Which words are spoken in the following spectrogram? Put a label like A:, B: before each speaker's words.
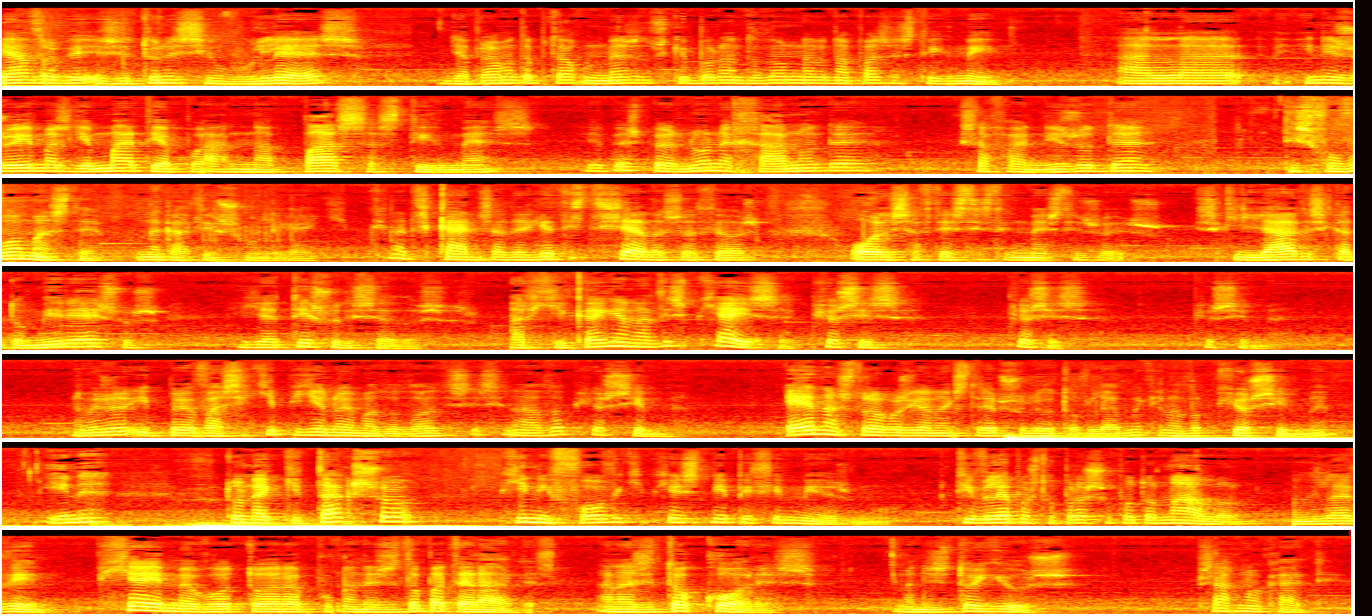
A: Οι άνθρωποι ζητούν συμβουλές για πράγματα που τα έχουν μέσα τους και μπορούν να το δουν ανά πάσα στιγμή. Αλλά είναι η ζωή μας γεμάτη από ανα πάσα στιγμές, οι οποίες περνούν, χάνονται, εξαφανίζονται. Τις φοβόμαστε να καθίσουμε λιγάκι. Τι να τις κάνεις, αδερφέ, γιατί τις έδωσε ο Θεός όλες αυτές τις στιγμές στη ζωής σου; Τις χιλιάδες, εκατομμύρια ίσως; Γιατί σου τις έδωσες; Αρχικά για να δεις ποια είσαι, ποιος είσαι. Ποιος είσαι, ποιος είμαι. Νομίζω η βασική πηγή νοηματοδότησης είναι να δω ποιος είμαι. Ένας τρόπος για να στρέψω λίγο το βλέμμα και να δω ποιος είμαι είναι το να κοιτάξω ποιοι είναι οι φόβοι και ποιες είναι οι επιθυμίες μου. Τι βλέπω στο πρόσωπο των άλλων. Δηλαδή, ποια είμαι εγώ τώρα που αναζητώ πατεράδες, αναζητώ κόρες, αναζητώ γιους, ψάχνω κάτι.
